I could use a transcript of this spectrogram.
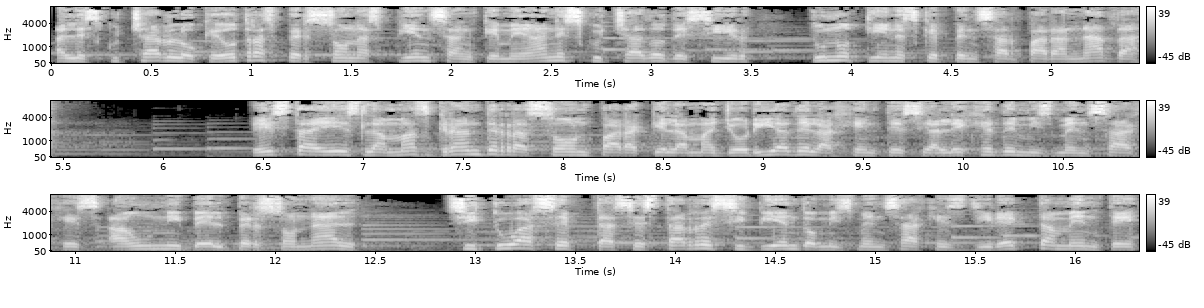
Al escuchar lo que otras personas piensan que me han escuchado decir, tú no tienes que pensar para nada. Esta es la más grande razón para que la mayoría de la gente se aleje de mis mensajes a un nivel personal. Si tú aceptas estar recibiendo mis mensajes directamente,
